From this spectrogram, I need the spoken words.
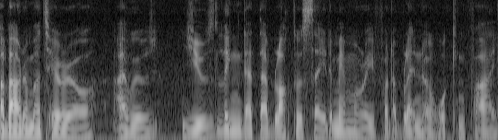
About the material, I will use link data block to save the memory for the Blender working file.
